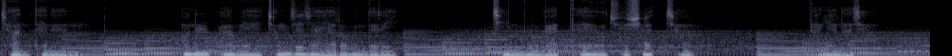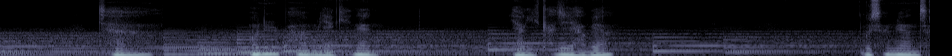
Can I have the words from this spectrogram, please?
저한테는 오늘 밤에 청취자 여러분들이 친구가 되어 주셨죠. 당연하죠. 자, 오늘 밤 얘기는 여기까지 하고요. 웃으면서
